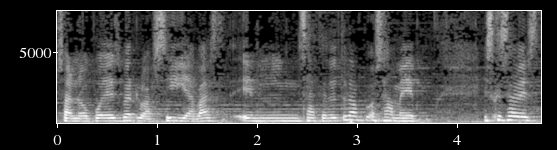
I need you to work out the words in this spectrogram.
O sea, no puedes verlo así. Ya vas. El sacerdote tampoco. O sea, me. Es que, ¿sabes?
